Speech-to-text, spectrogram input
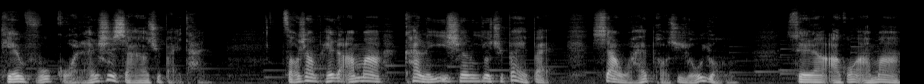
天福果然是想要去摆摊。早上陪着阿妈看了医生，又去拜拜，下午还跑去游泳。虽然阿公阿妈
